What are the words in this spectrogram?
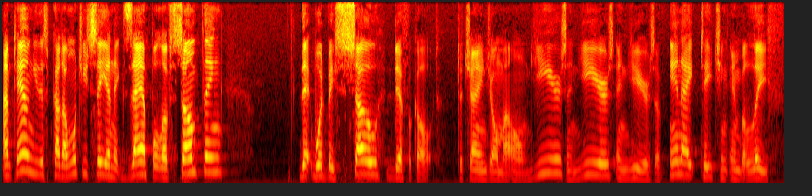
I'm telling you this because I want you to see an example of something that would be so difficult to change on my own. Years and years and years of innate teaching and belief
